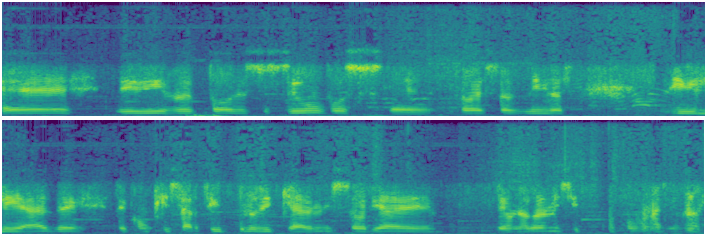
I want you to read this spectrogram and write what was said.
eh, vivir todos estos triunfos, eh, todas estas lindas posibilidades de, de conquistar títulos y quedar en la historia de una gran institución como Nacional.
